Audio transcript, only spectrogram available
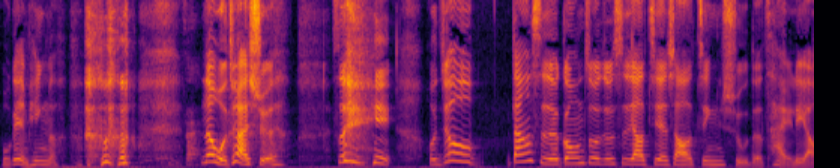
我跟你拼了，那我就来学。所以我就当时的工作就是要介绍金属的材料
